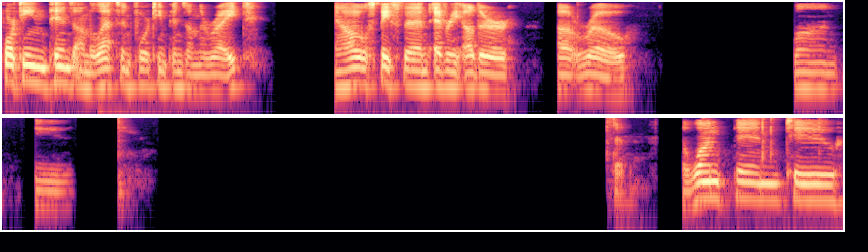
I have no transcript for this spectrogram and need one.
14 pins on the left and 14 pins on the right. And I will space them every other uh, row. One, two, seven. So one pin, two,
